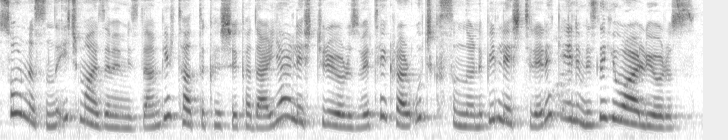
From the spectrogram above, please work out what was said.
Sonrasında iç malzememizden bir tatlı kaşığı kadar yerleştiriyoruz ve tekrar uç kısımlarını birleştirerek elimizle yuvarlıyoruz.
